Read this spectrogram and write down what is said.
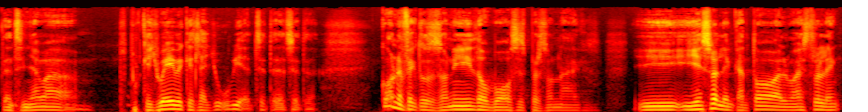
te enseñaba pues porque llueve, que es la lluvia, etcétera, etcétera. Con efectos de sonido, voces, personajes. Y, y, eso le encantó al maestro Lenk,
